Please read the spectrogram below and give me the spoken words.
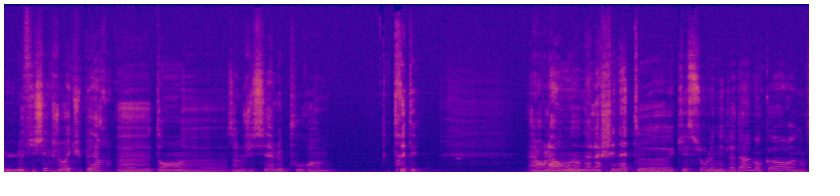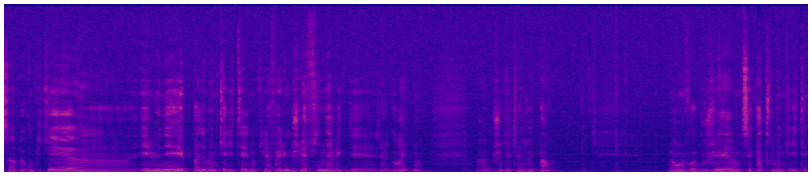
le fichier que je récupère dans un logiciel pour traiter. Alors là, on a la chaînette euh, qui est sur le nez de la dame encore, donc c'est un peu compliqué. Euh, et le nez n'est pas de bonne qualité, donc il a fallu que je l'affine avec des algorithmes euh, que je ne détaillerai pas. Là, on le voit bouger, donc c'est pas de très bonne qualité.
